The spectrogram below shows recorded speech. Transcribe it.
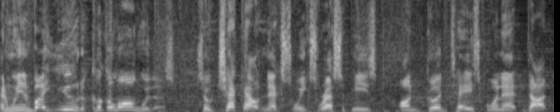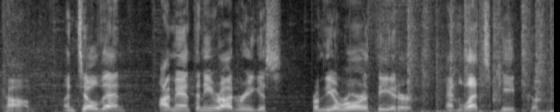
And we invite you to cook along with us. So check out next week's recipes on GoodTasteGwinnett.com. Until then, I'm Anthony Rodriguez from the Aurora Theater, and let's keep cooking.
